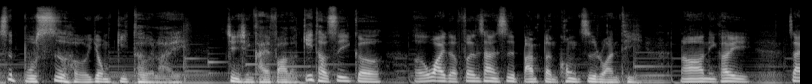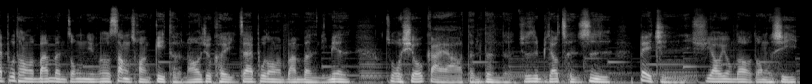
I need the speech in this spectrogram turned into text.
是不适合用 Git 来进行开发的，Git 是一个额外的分散式版本控制软体，然后你可以。在不同的版本中，你能够上传 Git，然后就可以在不同的版本里面做修改啊，等等的，就是比较程式背景需要用到的东西。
